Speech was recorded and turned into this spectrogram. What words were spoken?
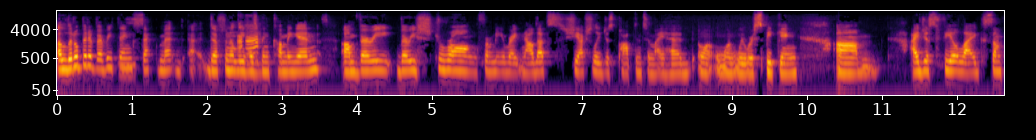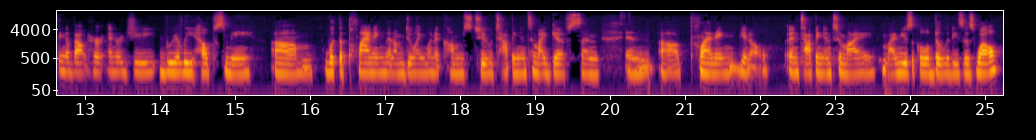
a little bit of everything. Mm. Sekhmet uh, definitely has been coming in. Um, very, very strong for me right now. That's she actually just popped into my head when we were speaking. Um, I just feel like something about her energy really helps me um, with the planning that I'm doing when it comes to tapping into my gifts and and uh, planning, you know, and tapping into my my musical abilities as well.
